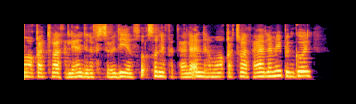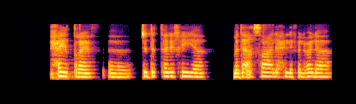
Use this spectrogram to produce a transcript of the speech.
مواقع التراث اللي عندنا في السعودية صنفت على أنها مواقع تراث عالمي بنقول حي الطريف آه، جدة التاريخية مدائن صالح اللي في العلا.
